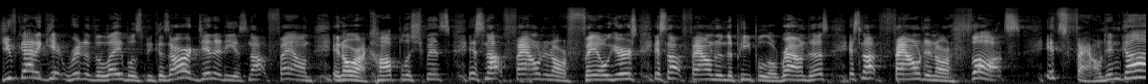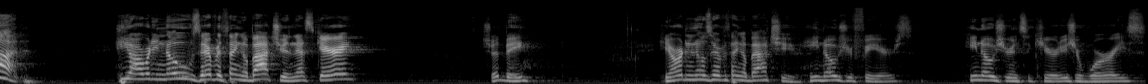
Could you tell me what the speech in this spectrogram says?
You've got to get rid of the labels because our identity is not found in our accomplishments, it's not found in our failures, it's not found in the people around us, it's not found in our thoughts, it's found in God. He already knows everything about you, and that's scary? Should be. He already knows everything about you. He knows your fears, He knows your insecurities, your worries.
